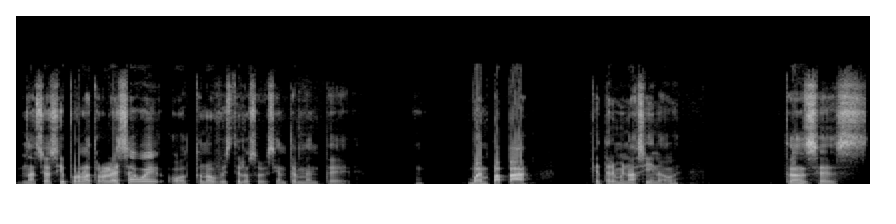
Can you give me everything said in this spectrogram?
¿Nació así por naturaleza, güey? ¿O tú no fuiste lo suficientemente buen papá que terminó así, ¿no, güey? Entonces...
